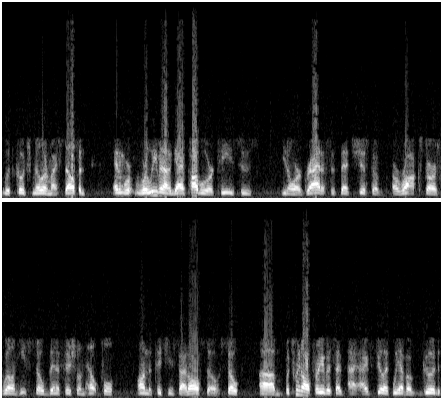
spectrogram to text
with Coach Miller and myself, and and we're we're leaving out a guy Pablo Ortiz, who's you know our grad assistant, that's just a, a rock star as well, and he's so beneficial and helpful on the pitching side also. So um, between all three of us, I, I feel like we have a good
